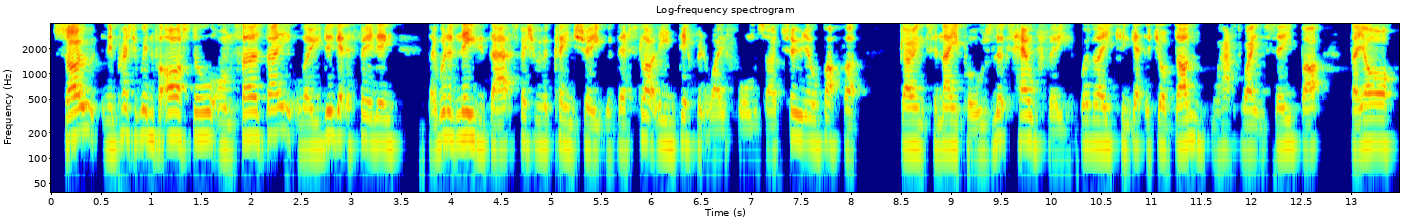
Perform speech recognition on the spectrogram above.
So, an impressive win for Arsenal on Thursday, although you do get the feeling they would have needed that, especially with a clean sheet, with their slightly indifferent away form. So, a 2 0 buffer going to Naples looks healthy. Whether they can get the job done, we'll have to wait and see, but they are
